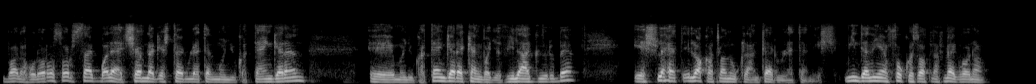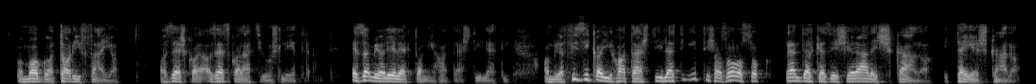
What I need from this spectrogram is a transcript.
valahol Oroszországban, lehet semleges területen, mondjuk a tengeren, mondjuk a tengereken, vagy a világűrbe, és lehet egy lakatlan ukrán területen is. Minden ilyen fokozatnak megvan a, a maga tarifája, az, eszkal, az eszkalációs létre. Ez ami a lélektani hatást illeti. Ami a fizikai hatást illeti, itt is az oroszok rendelkezésére áll egy skála, egy teljes skála.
